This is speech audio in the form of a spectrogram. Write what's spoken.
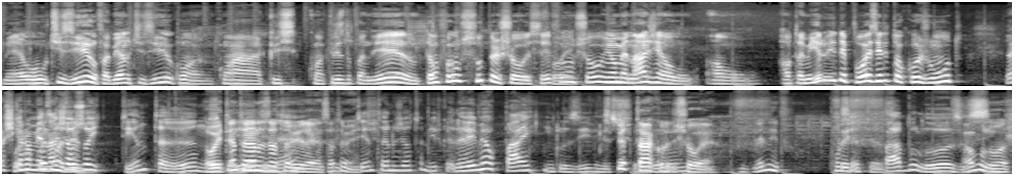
né? o Tizil, o Fabiano Tizil com a, com, a Cris, com a Cris do Pandeiro. Então foi um super show. Esse aí foi, Foi. um show em homenagem ao, ao Altamiro e depois ele tocou junto Eu acho Foi que era homenagem aos mais 80 anos. 80 dele, anos de né? Altamira, é, exatamente. 80 anos de Altamira. Eu levei meu pai, inclusive, nesse Espetáculo show. de show, é. Com Foi certeza. fabuloso. assim. Fabuloso.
